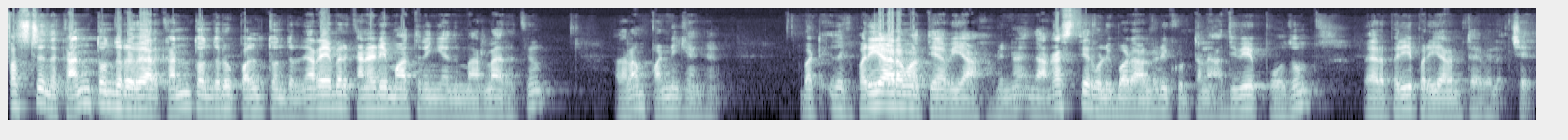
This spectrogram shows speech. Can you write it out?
ஃபஸ்ட்டு இந்த கண் தொந்தரவு வேறு கண் தொந்தரவு பல் தொந்தரவு நிறைய பேர் கண்ணாடி மாத்துறீங்க இந்த மாதிரிலாம் இருக்குது அதெல்லாம் பண்ணிக்கங்க. பட் இதுக்கு பரிகாரமாக தேவையா அப்படின்னா இந்த அகஸ்தியர் வழிபாடு ஆல்ரெடி கொடுத்தாங்க. அதுவே போதும். வேறு பெரிய பரிகாரம் தேவையில்லை. சரி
